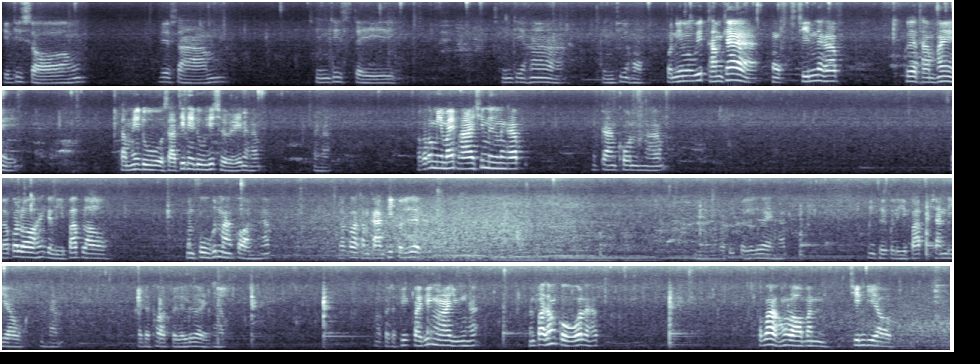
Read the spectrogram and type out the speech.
ชิ้นที่สองชิ้นที่สามชิ้นที่สี่ ชิ้นที่ห้าชิ้นที่หกวันนี้ลุงวิทย์ทำแค่หกชิ้นนะครับ เพื่อทำให้ทำให้ดูสาธิตให้ดูเฉยๆนะครับนะครับเราก็ต้องมีไม้พายชิ้นหนึ่งนะครับ ในการคนนะครับเราก็รอให้กะหรี่ปั๊บเรา มันฟูขึ้นมาก่อนนะครับ แล้วก็ทำการพลิกไปเรื่อยเนี่ยแล้วก็พลิกไปเรื่อยๆครับ นี่คือกะหรี่ปั๊บชั้นเดียวนะครับ ก็จะทอดไปเรื่อยๆนะครับแล้วก็จะพลิกไปพลิกมาอยู่นี้ฮะมันปลาท่องโกแหละครับ เพราะว่าของเรามันชิ้นเดียว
